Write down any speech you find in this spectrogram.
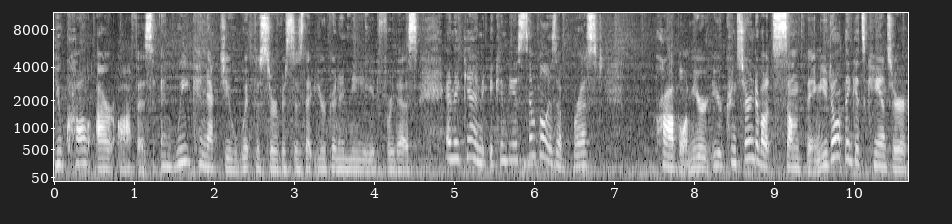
You call our office and we connect you with the services that you're going to need for this. And again, it can be as simple as a breast problem. You're, you're concerned about something. You don't think it's cancer.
